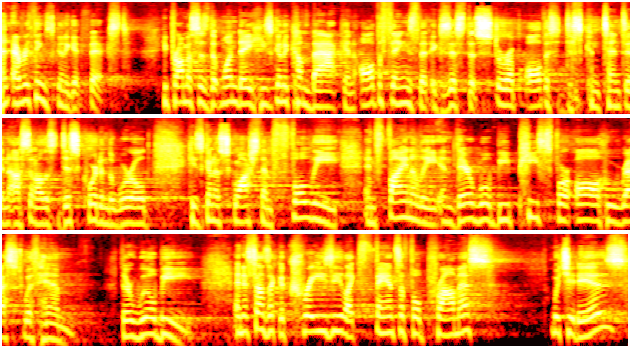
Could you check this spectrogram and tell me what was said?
And everything's going to get fixed. He promises that one day he's going to come back and all the things that exist that stir up all this discontent in us and all this discord in the world, he's going to squash them fully and finally, and there will be peace for all who rest with him. There will be. And it sounds like a crazy, like fanciful promise, which it is,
